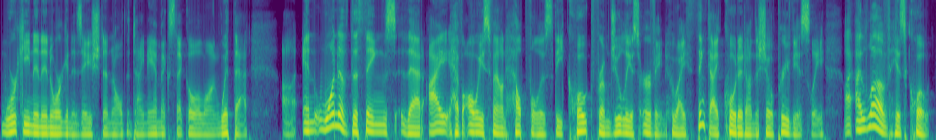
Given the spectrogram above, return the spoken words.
working in an organization and all the dynamics that go along with that. Uh, and one of the things that I have always found helpful is the quote from Julius Erving, who I think I quoted on the show previously. I, I love his quote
